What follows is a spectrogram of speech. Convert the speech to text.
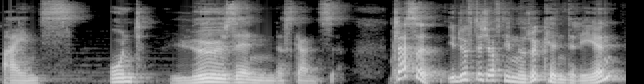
eins und lösen das Ganze. Klasse, ihr dürft euch auf den Rücken drehen.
